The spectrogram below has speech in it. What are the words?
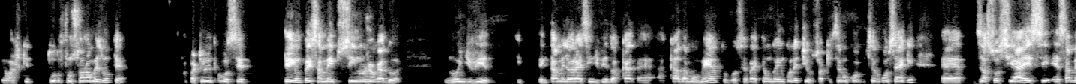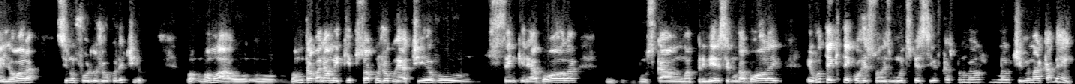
Eu acho que tudo funciona ao mesmo tempo. A partir do momento que você tem um pensamento, sim, no jogador, no indivíduo e tentar melhorar esse indivíduo a cada, é, a cada momento, você vai ter um ganho coletivo. Só que você não, você não consegue é, desassociar esse, essa melhora se não for do jogo coletivo. Vamos lá, o, o, vamos trabalhar uma equipe só com jogo reativo, sem querer a bola, buscar uma primeira e segunda bola. Eu vou ter que ter correções muito específicas para o meu, meu time marcar bem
